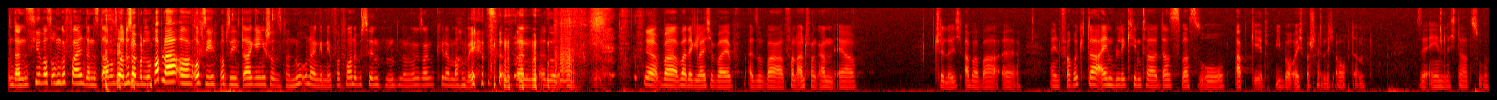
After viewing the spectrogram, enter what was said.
und dann ist hier was umgefallen, dann ist da was, und das war einfach so, hoppla, oh, upsi, upsi, da ging ich schon. Es war nur unangenehm, von vorne bis hinten. Dann haben wir gesagt, okay, dann machen wir jetzt. Und dann, also, ja, war, war der gleiche Vibe. Also war von Anfang an eher chillig, aber war äh, ein verrückter Einblick hinter das, was so abgeht. Wie bei euch wahrscheinlich auch dann. Sehr ähnlich dazu.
